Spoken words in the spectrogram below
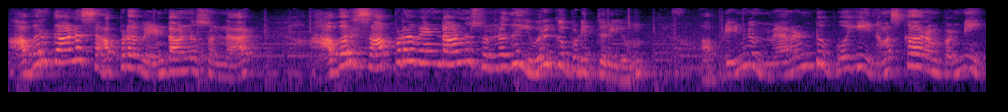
அவர் தானே சாப்பிட வேண்டான்னு சொன்னார். அவர் சாப்பிட வேண்டான்னு சொன்னது இவருக்கு எப்படி தெரியும் அப்படின்னு மிரண்டு போய் நமஸ்காரம் பண்ணி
